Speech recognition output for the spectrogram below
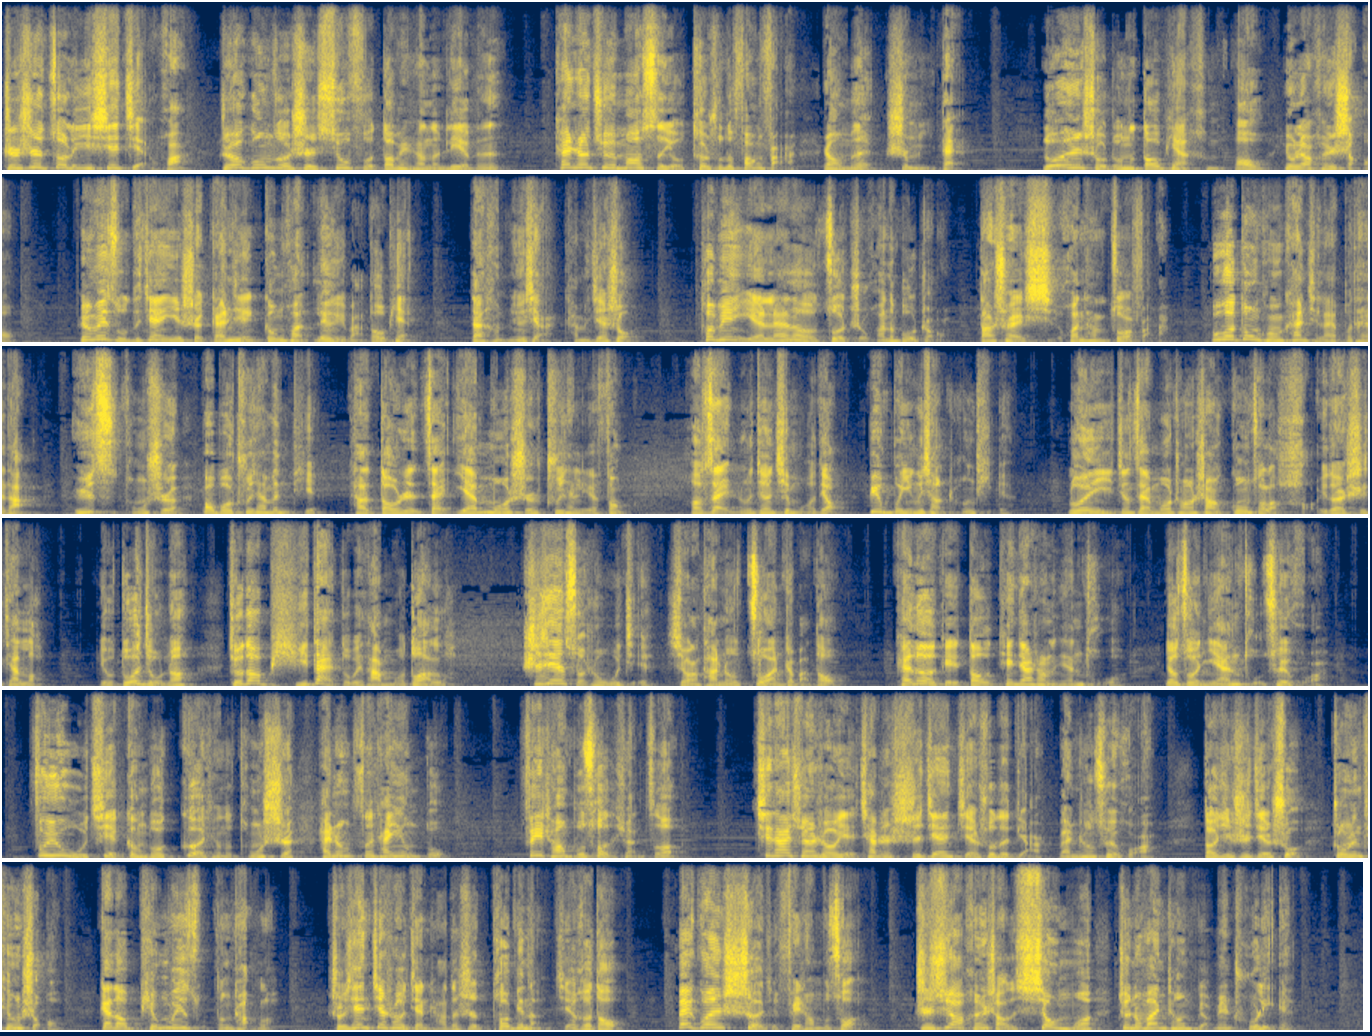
只是做了一些简化，主要工作是修复刀片上的裂纹，看上去貌似有特殊的方法，让我们拭目以待。罗恩手中的刀片很薄，用料很少。评委组的建议是赶紧更换另一把刀片，但很明显他们接受。托宾也来到了做指环的步骤，大帅喜欢他的做法。不过洞孔看起来不太大。与此同时，鲍勃出现问题，他的刀刃在研磨时出现裂缝，好在能将其磨掉，并不影响整体。罗恩已经在磨床上工作了好一段时间了，有多久呢？久到皮带都被他磨断了。时间所剩无几，希望他能做完这把刀。凯勒给刀添加上了粘土，要做粘土淬火，赋予武器更多个性的同时，还能增加硬度，非常不错的选择。其他选手也掐着时间结束的点儿完成淬火。倒计时结束，众人停手，该到评委组登场了。首先接受检查的是托宾的结合刀，外观设计非常不错，只需要很少的消磨就能完成表面处理。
